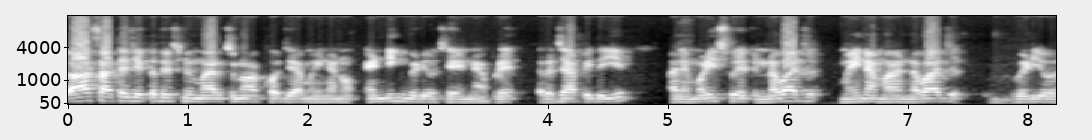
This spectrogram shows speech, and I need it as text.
તો આ સાથે જ એકત્રીસમી માર્ચનો આખો જે આ મહિનાનો એન્ડિંગ વીડિયો છે એને આપણે રજા આપી દઈએ અને મળીશું એક નવા જ મહિનામાં, નવા જ વીડિયો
